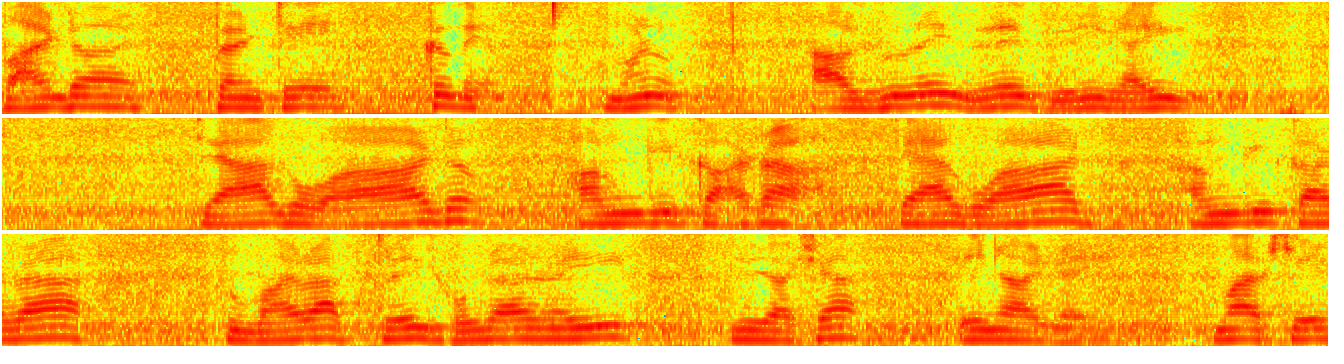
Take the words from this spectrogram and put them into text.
भांडण तंटे कमी म्हणून अजूनही वेळ गेली नाही. त्यागवाद अंगीकारा त्यागवाद अंगीकारा तुम्हाला क्लेश होणार नाही निराशा येणार नाही मार्शेल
